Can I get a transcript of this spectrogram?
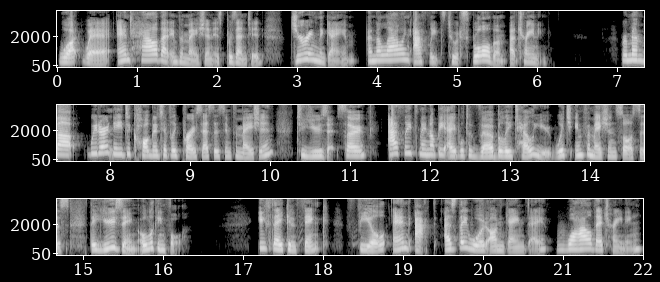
what, where, and how that information is presented during the game and allowing athletes to explore them at training. Remember, we don't need to cognitively process this information to use it, so athletes may not be able to verbally tell you which information sources they're using or looking for. If they can think, feel, and act as they would on game day while they're training,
